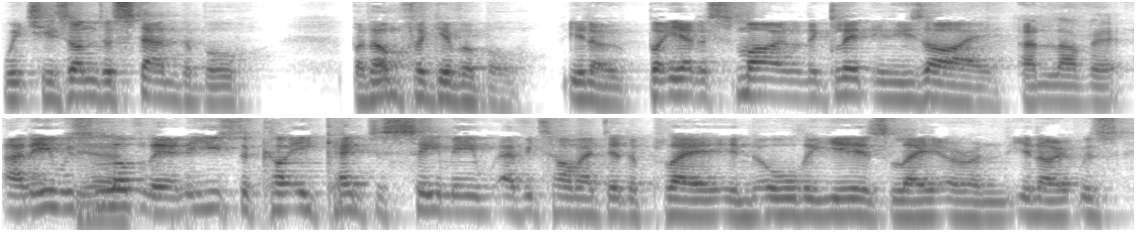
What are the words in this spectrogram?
which is understandable, but unforgivable." You know, but he had a smile and a glint in his eye. I love it. And he was Yeah. lovely, and he used to co- he came to see me every time I did a play in all the years later, and you know it was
